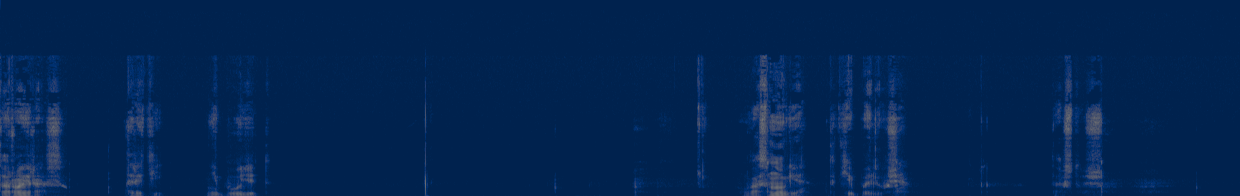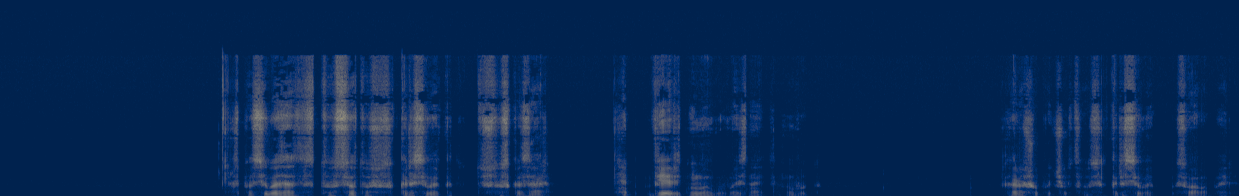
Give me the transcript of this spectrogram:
Второй раз. Третий. Не будет. У вас многие такие были уже. Так что ж. Спасибо за то, все то что красивое, что сказали. Верить не могу, вы знаете. Вот. Хорошо почувствовался. Красивые слова были.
